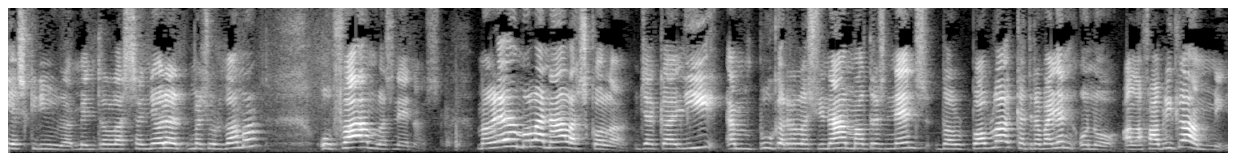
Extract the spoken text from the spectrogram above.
i escriure, mentre la senyora majordoma ho fa amb les nenes. M'agrada molt anar a l'escola, ja que allí em puc relacionar amb altres nens del poble que treballen o no, a la fàbrica amb mi.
